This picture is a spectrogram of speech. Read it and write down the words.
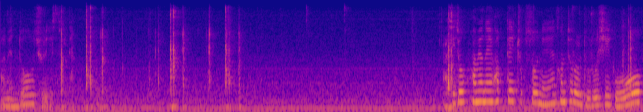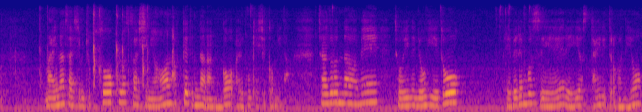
화면도 줄이겠습니다. 아시죠? 화면의 확대 축소는 컨트롤 누르시고 마이너스 하시면 축소 플러스 하시면 확대된다라는 거 알고 계실 겁니다. 자 그런 다음에 저희는 여기에도 베벨 엠버스에 레이어 스타일이 들어가네요.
